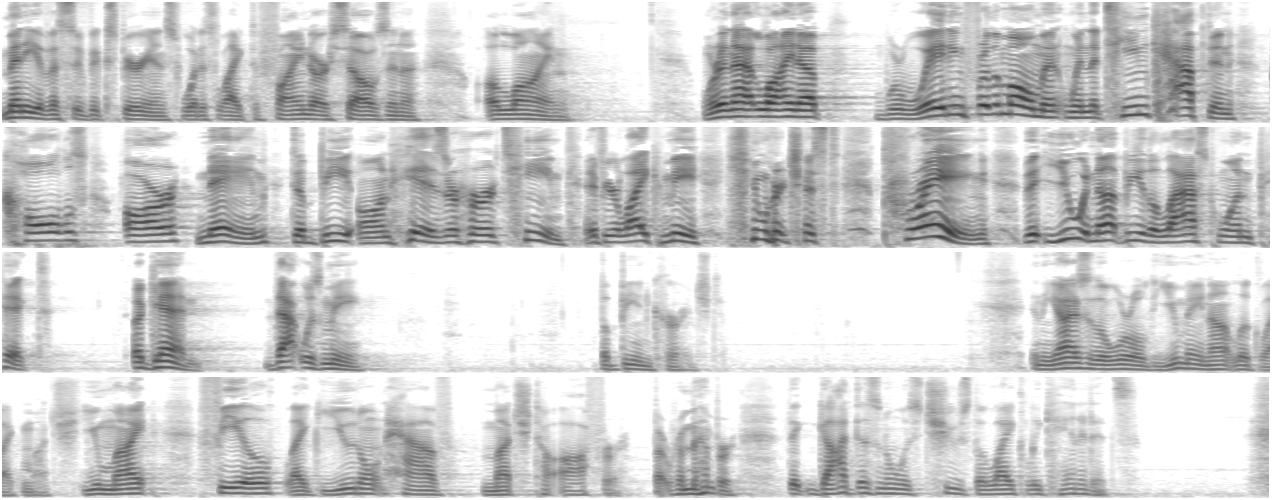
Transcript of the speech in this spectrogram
Many of us have experienced what it's like to find ourselves in a, a line. We're in that lineup, we're waiting for the moment when the team captain calls our name to be on his or her team. And if you're like me, you were just praying that you would not be the last one picked. Again, that was me. But be encouraged. In the eyes of the world, you may not look like much. You might feel like you don't have much to offer. But remember that God doesn't always choose the likely candidates.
